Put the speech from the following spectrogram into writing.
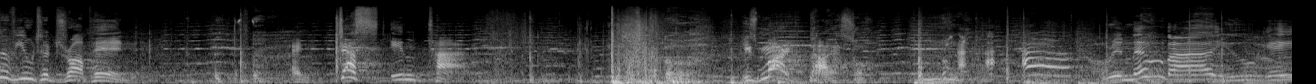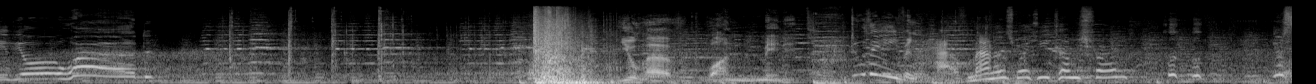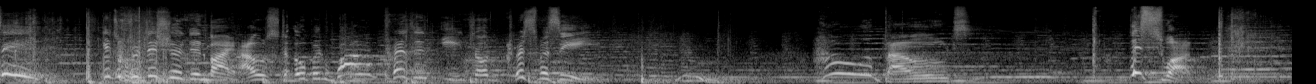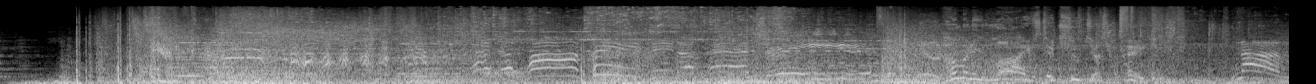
Nice of you to drop in. And just in time. He's mine, Parasaur! Remember, you gave your word. You have one minute. Do they even have manners where he comes from? you see, it's a tradition in my house to open one present each on Christmas Eve. Hmm. How about this one? and a partridge in a pear. How many lives did you just take? None!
